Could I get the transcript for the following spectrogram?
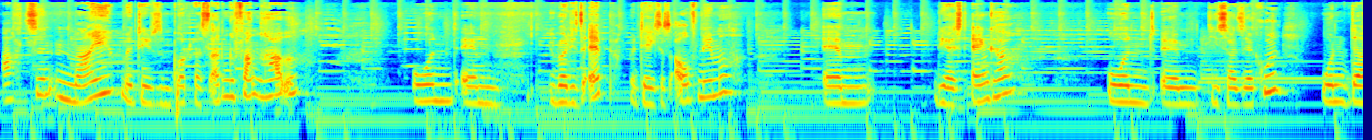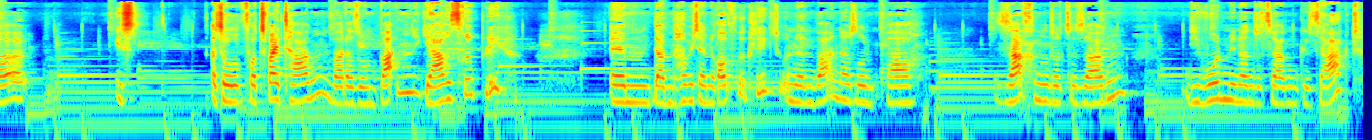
18. Mai mit diesem Podcast angefangen habe. Und ähm, über diese App, mit der ich das aufnehme, ähm, die heißt Anchor. Und ähm, die ist halt sehr cool. Und da ist, also vor zwei Tagen war da so ein Button, Jahresrückblick. Ähm, da habe ich dann draufgeklickt und dann waren da so ein paar Sachen sozusagen, die wurden mir dann sozusagen gesagt.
